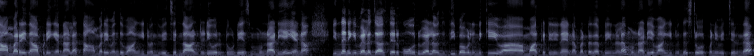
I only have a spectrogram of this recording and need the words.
தாமரை தான் அப்படிங்கிறனால தாமரை வந்து வாங்கிட்டு வந்து வச்சுருந்தேன். ஆல்ரெடி ஒரு டூ டேஸ் முன்னாடியே. ஏன்னா இந்த அன்னைக்கு விலை ஜாஸ்தியாக இருக்கும். ஒரு வேளை வந்து தீபாவளி அன்னைக்கு மார்க்கெட் இல்லைன்னா என்ன பண்ணுறது அப்படிங்கிறனால முன்னாடியே வாங்கிட்டு வந்து ஸ்டோர் பண்ணி வச்சுருந்தேன்.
